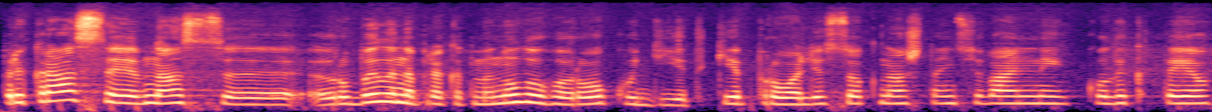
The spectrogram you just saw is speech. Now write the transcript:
Прикраси в нас е, робили, наприклад, минулого року дітки, пролісок, наш танцювальний колектив.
